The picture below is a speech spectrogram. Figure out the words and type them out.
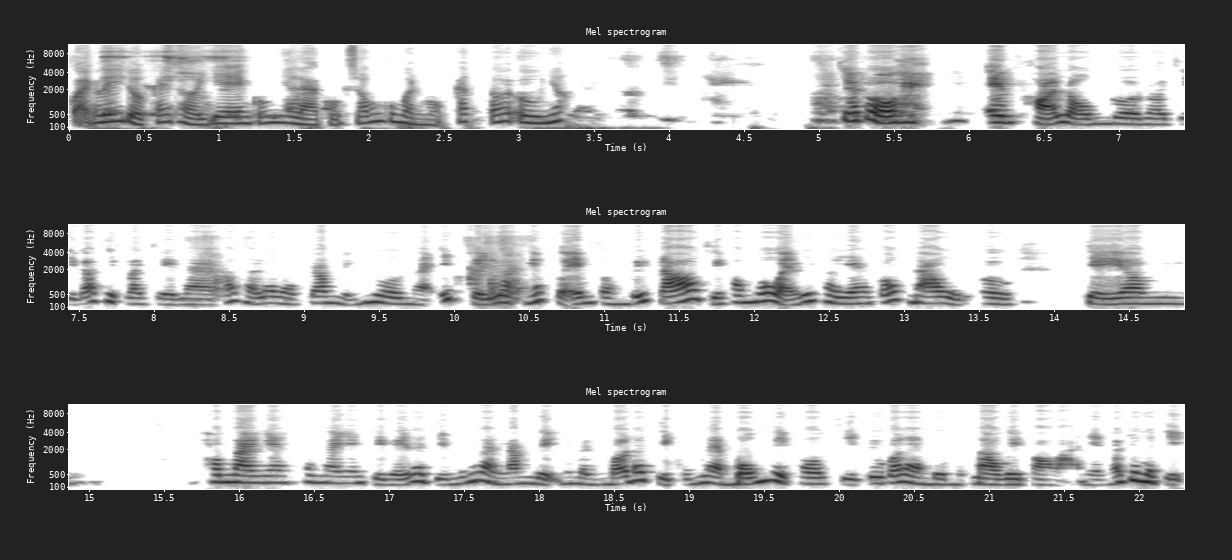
quản lý được cái thời gian cũng như là cuộc sống của mình một cách tối ưu nhất. Chết rồi. Em hỏi lộn người rồi chị đó thiệt là chị là có thể là một trong những người mà ít kỷ luật nhất của em từng biết đó. Chị không có quản lý thời gian tốt đâu. Ừ chị um, hôm nay nha hôm nay nha chị nghĩ là chị muốn làm năm việc nhưng mình mới đó chị cũng làm bốn việc thôi chị chưa có làm được một đầu việc còn lại nè. Nói chung là chị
